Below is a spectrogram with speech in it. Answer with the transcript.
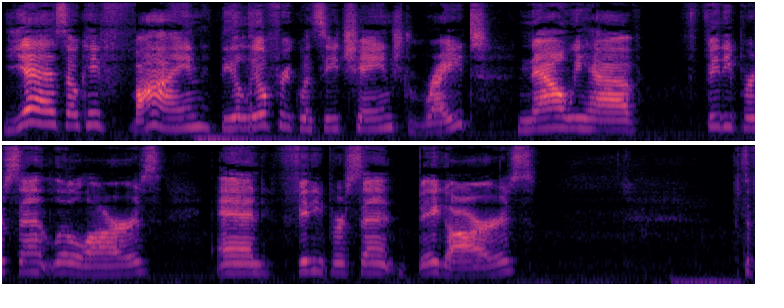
yes, okay, fine, the allele frequency changed, right? Now we have 50% little r's and 50% big R's. The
